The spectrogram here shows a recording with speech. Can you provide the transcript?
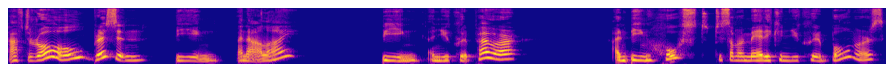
After all, Britain, being an ally, being a nuclear power, and being host to some American nuclear bombers,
